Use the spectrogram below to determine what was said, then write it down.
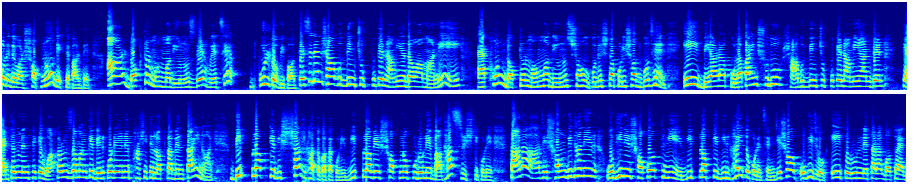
করে দেওয়ার স্বপ্নও দেখতে পারবেন। আর ডক্টর মোহাম্মদ ইউনুসদের হয়েছে উল্টো বিপদ। প্রেসিডেন্ট শাহাবুদ্দিন চুপ্পুকে নামিয়ে দেওয়া মানে এখন ডক্টর মোহাম্মদ ইউনুস সহ উপদেষ্টা পরিষদ বোঝেন, এই বেয়ারা পোলাপাইন শুধু শাহাবুদ্দিন চুপ্পুকে নামিয়ে আনবেন ক্যান্টনমেন্ট থেকে ওয়াকারুজ্জামানকে বের করে এনে ফাঁসিতে লটকাবেন তাই নয়। বিপ্লবকে বিশ্বাসঘাতকতা করে, বিপ্লবের স্বপ্ন পূরণে বাধা সৃষ্টি করে। তারা যে সংবিধানের অধীনে শপথ নিয়ে বিপ্লবকে দীর্ঘায়িত করেছেন, যেসব অভিযোগ এই তরুণ নেতারা গত এক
